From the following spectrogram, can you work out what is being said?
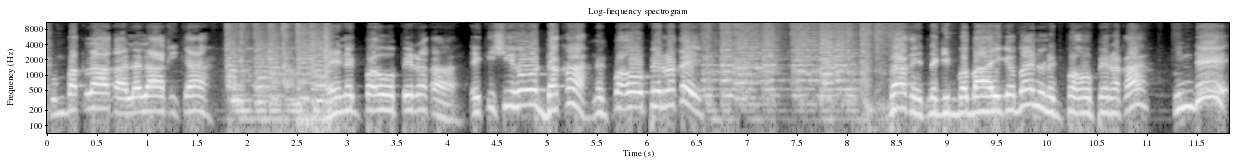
Kung bakla ka, lalaki ka. Eh, nagpa-opera ka. Eh, kisihoda ka. Nagpa-opera ka eh. Bakit? Naging babae ka ba nung nagpa-opera ka? Hindi.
